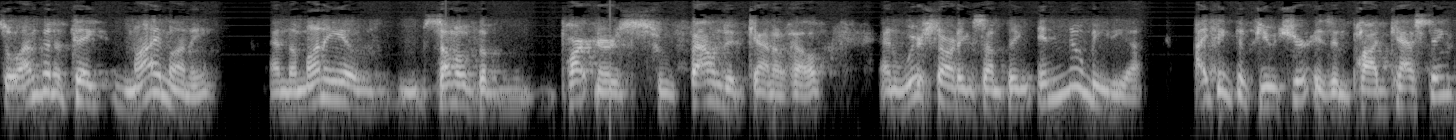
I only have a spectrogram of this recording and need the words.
So I'm going to take my money and the money of some of the partners who founded Cano Health and we're starting something in new media. I think the future is in podcasting.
